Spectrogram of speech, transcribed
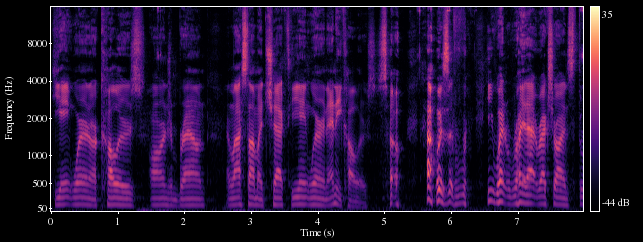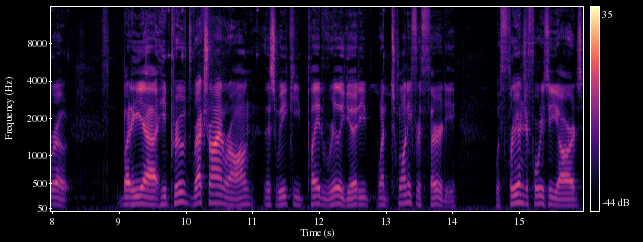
He ain't wearing our colors, orange and brown." And last time I checked, he ain't wearing any colors. So I was he went right at Rex Ryan's throat. But he uh, he proved Rex Ryan wrong this week. He played really good. He went 20 for 30 with 342 yards,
